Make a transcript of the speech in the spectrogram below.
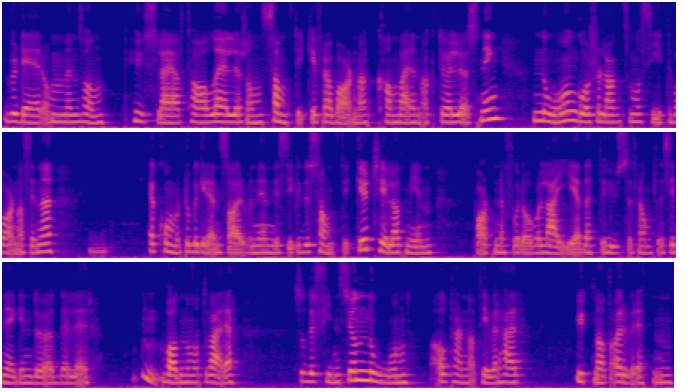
vurdere om en sånn husleieavtale eller sånn samtykke fra barna kan være en aktuell løsning. Noen går så langt som å si til barna sine jeg kommer til å begrense arven din hvis ikke du samtykker til at min partner får lov å leie dette huset fram til sin egen død, eller mm, hva det nå måtte være. Så det fins jo noen alternativer her, uten at arveretten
